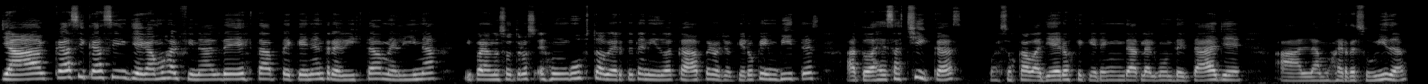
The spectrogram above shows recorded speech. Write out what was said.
Ya casi casi llegamos al final de esta pequeña entrevista, Melina, y para nosotros es un gusto haberte tenido acá, pero yo quiero que invites a todas esas chicas o esos caballeros que quieren darle algún detalle a la mujer de su vida.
